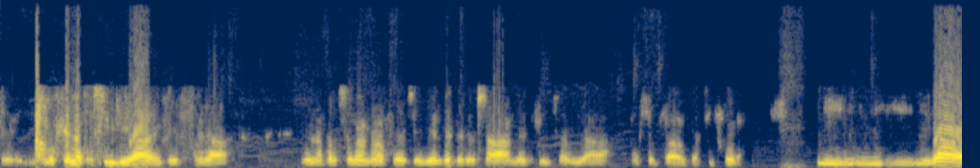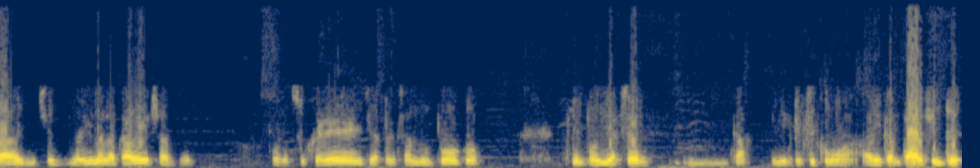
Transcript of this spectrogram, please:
eh, me la posibilidad de que fuera una persona no afrodescendiente, pero ya Netflix había aceptado que así fuera. Y, y, se me vino a la cabeza por, por sugerencias, pensando un poco quién podía ser, y, y empecé como a, decantar. Siempre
